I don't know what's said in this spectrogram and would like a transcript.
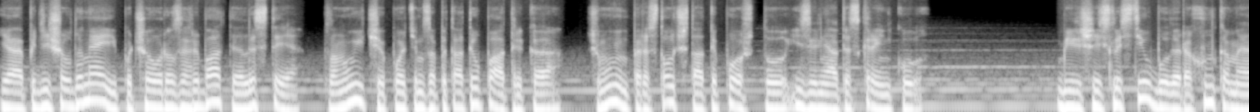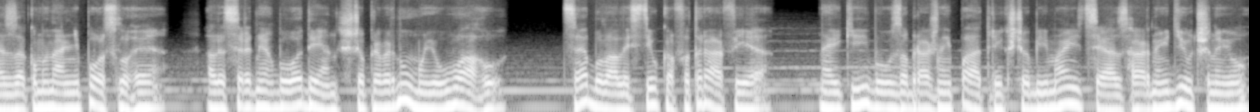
Я підійшов до неї і почав розгрібати листи, плануючи потім запитати у Патріка, чому він перестав читати пошту і звільняти скриньку. Більшість листів були рахунками за комунальні послуги, але серед них був один, що привернув мою увагу. Це була листівка фотографія, на якій був зображений Патрік, що обіймається з гарною дівчиною.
